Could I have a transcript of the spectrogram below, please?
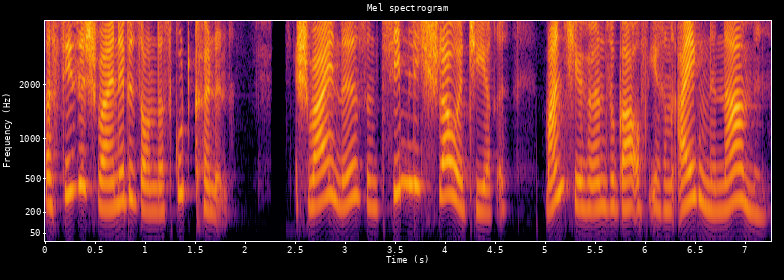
was diese Schweine besonders gut können. Schweine sind ziemlich schlaue Tiere. Manche hören sogar auf ihren eigenen Namen.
